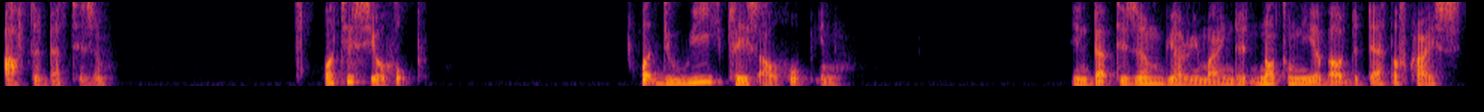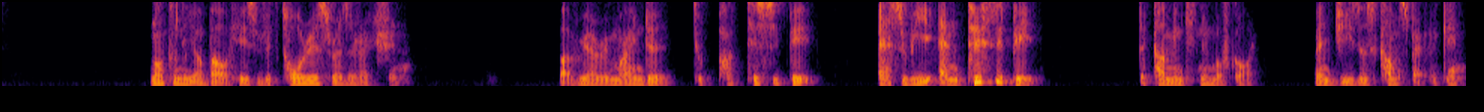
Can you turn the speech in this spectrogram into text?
after baptism. What is your hope? What do we place our hope in? In baptism, we are reminded not only about the death of Christ, not only about his victorious resurrection, but we are reminded to participate as we anticipate the coming kingdom of God when Jesus comes back again.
